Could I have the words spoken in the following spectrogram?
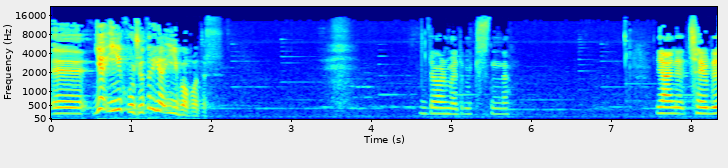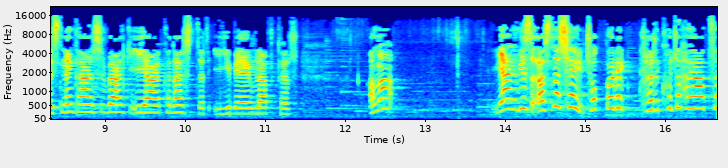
e, ya iyi kocadır ya iyi babadır. Görmedim ikisini de. Yani çevresine karşı belki iyi arkadaştır, iyi bir evlattır. Ama yani biz aslında şey çok böyle karı koca hayatı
